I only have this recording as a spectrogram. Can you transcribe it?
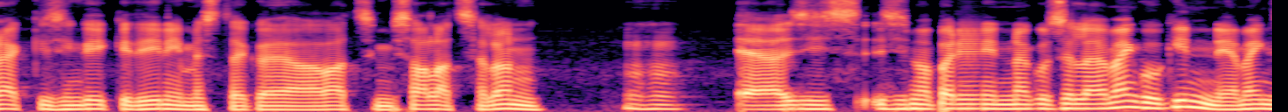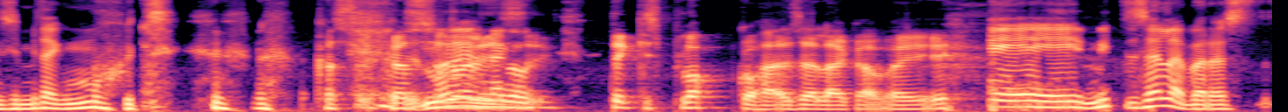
rääkisin kõikide inimestega ja vaatasin, mis alad seal on. Mhm. ja siis, siis ma panin nagu selle mängu kinni ja mängisin midagi muud. kas, kas sul oli nagu- tekkis plokk kohe sellega või? ei, ei, mitte sellepärast.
